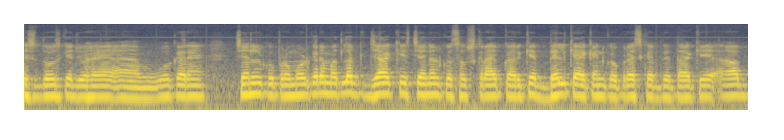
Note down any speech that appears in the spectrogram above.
इस दोस्त के जो है वो करें चैनल को प्रमोट करें मतलब जाके इस चैनल को सब्सक्राइब करके बेल के आइकन को प्रेस कर दे, ताकि आप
